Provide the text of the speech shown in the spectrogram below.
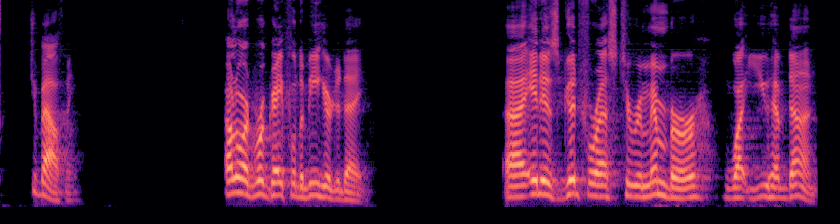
Would you bow with me? Our Lord, we're grateful to be here today. Uh, it is good for us to remember what you have done.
